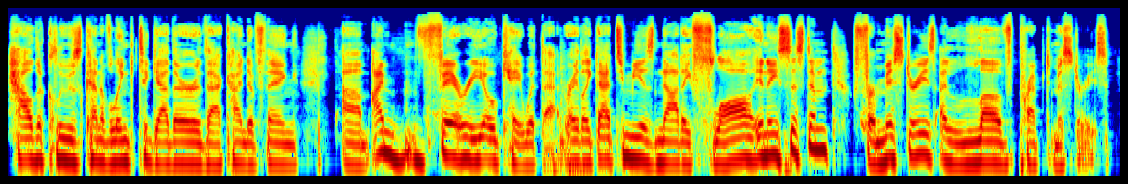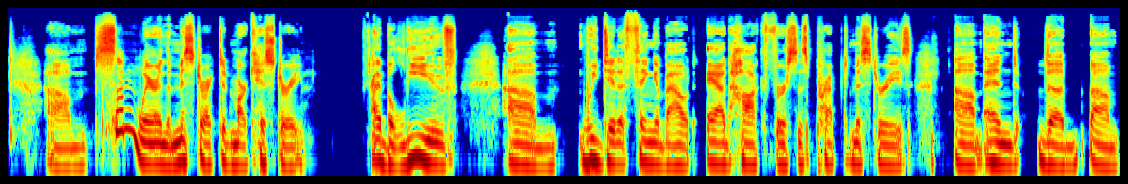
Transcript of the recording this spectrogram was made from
how the clues kind of link together, that kind of thing. Um, I'm very okay with that, right? Like that to me is not a flaw in a system. For mysteries, I love prepped mysteries. Um, somewhere in the misdirected mark history, I believe um, we did a thing about ad hoc versus prepped mysteries um, and the um,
